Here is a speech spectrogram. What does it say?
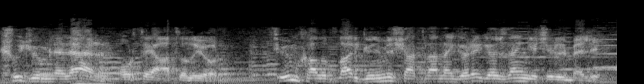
şu cümleler ortaya atılıyor. Tüm kalıplar günümüz şartlarına göre gözden geçirilmeli.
